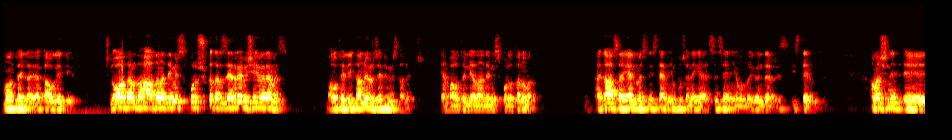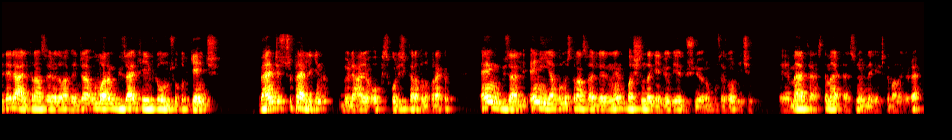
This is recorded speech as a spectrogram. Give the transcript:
Montella ile kavga ediyor. Şimdi o adam daha Adana Demirspor'a şu kadar zerre bir şey veremez. Balotelli'yi tanıyoruz, hepimiz tanıyoruz. Yani Balotelli'yi Adana Demirspor'da tanımadık. Yani Galatasaray gelmesini ister miyim? Bu sene gelsin. Seneye onu da göndeririz. İsterim diyor. Ama şimdi e, Deli Ali transferine de bakınca umarım güzel, keyifli olmuş olur. Genç. Bence Süper Lig'in böyle hani o psikolojik tarafını bırakıp en güzel, en iyi yapılmış transferlerinin başında geliyor diye düşünüyorum bu sezon için. E, Mertens de Mertens'in önüne geçti bana göre.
